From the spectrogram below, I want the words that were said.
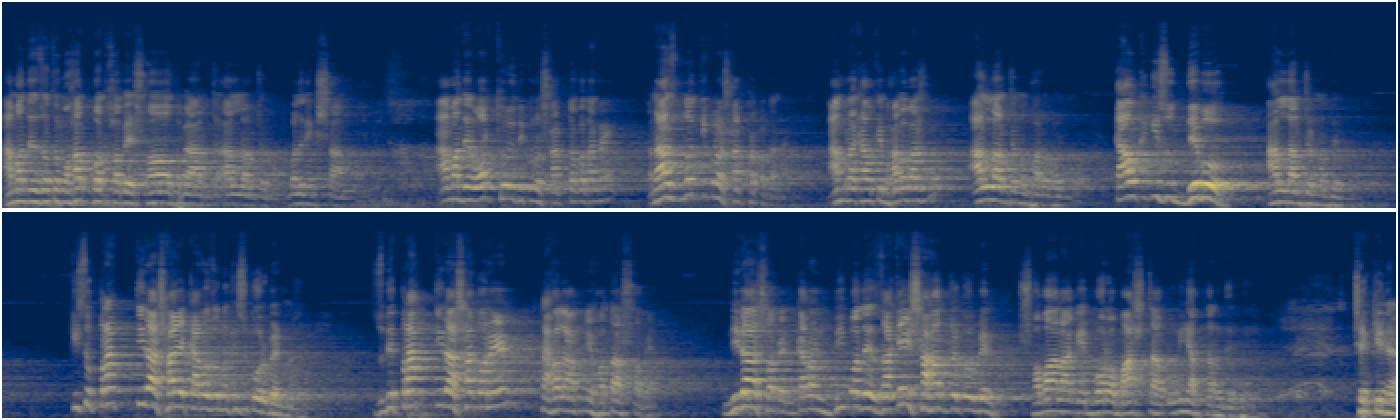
আমাদের যত মহাব্বত হবে, সব হবে আল্লাহর জন্য। বলেন ইনশাআল্লাহ। আমাদের অর্থনৈতিক কোনো সার্থকতা নেই, রাজনৈতিক কোনো সার্থকতা নেই। আমরা কাউকে ভালোবাসবো, আল্লাহর জন্য ভালোবাসবো কাউকে কিছু দেব, আল্লাহর জন্য দেব। কিছু প্রাপ্তির আশায় কারোর জন্য কিছু করবেন না। যদি প্রাপ্তির আশা করেন, তাহলে আপনি হতাশ হবেন, নিরাশ হবেন, কারণ বিপদে যাকেই সাহায্য করবেন, সবার আগে বড় বাসটা উনি আপনারা দেবেন ঠিক কিনা?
